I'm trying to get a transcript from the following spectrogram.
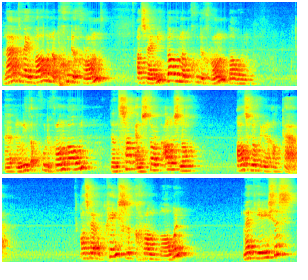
Laten wij bouwen op goede grond. Als wij niet bouwen op goede grond, bouwen, uh, niet op goede grond bouwen, dan zak en stort alles nog, alsnog in elkaar. Als wij op geestelijke grond bouwen, met Jezus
